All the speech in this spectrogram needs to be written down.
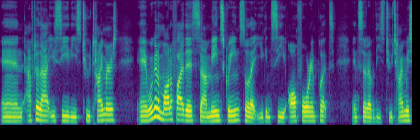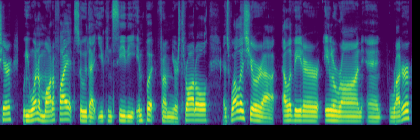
And after that, you see these two timers. And we're going to modify this uh, main screen so that you can see all four inputs instead of these two timers here. We want to modify it so that you can see the input from your throttle as well as your uh, elevator, aileron, and rudder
